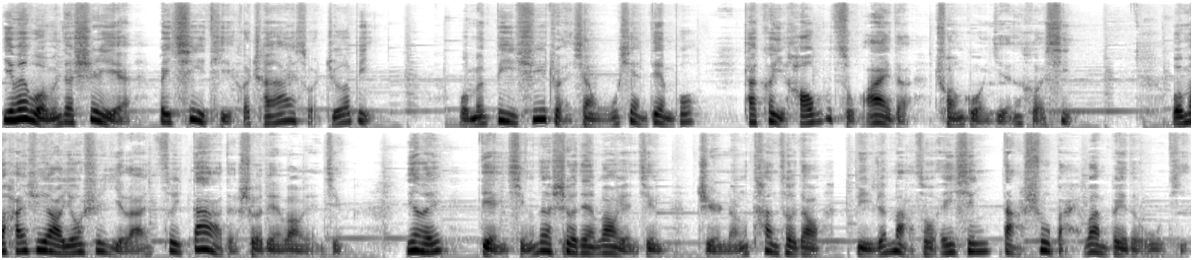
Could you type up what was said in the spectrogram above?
因为我们的视野被气体和尘埃所遮蔽。我们必须转向无线电波，它可以毫无阻碍地穿过银河系。我们还需要有史以来最大的射电望远镜，因为典型的射电望远镜只能探测到比人马座 A 星大数百万倍的物体，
